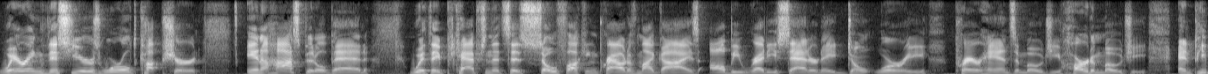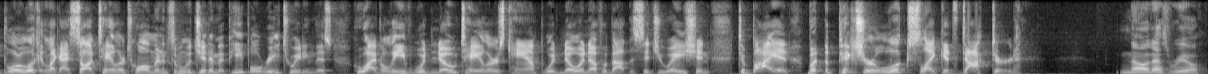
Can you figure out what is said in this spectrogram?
wearing this year's world cup shirt in a hospital bed with a caption that says so fucking proud of my guys. I'll be ready saturday. Don't worry. Prayer hands emoji heart emoji. And people are looking like i saw taylor twellman and some legitimate people retweeting this who i believe would know taylor's camp would know enough about the situation to buy it but the picture looks like it's doctored. No that's real.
